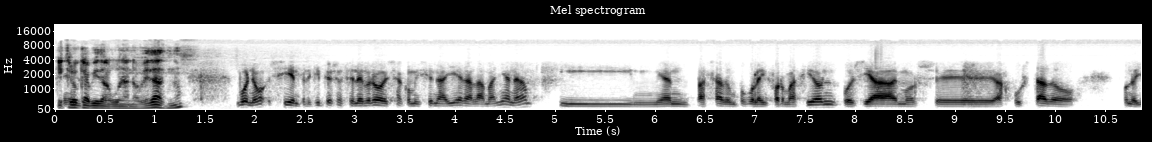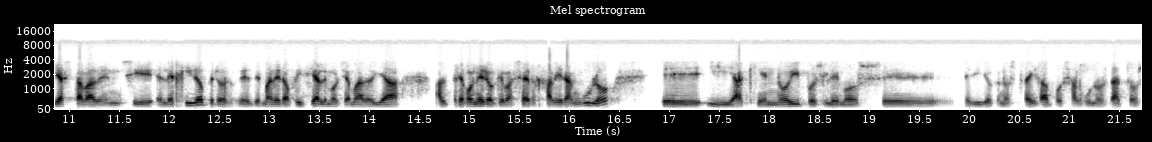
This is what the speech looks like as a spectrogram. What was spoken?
y creo que ha habido alguna novedad, ¿no? Bueno, sí, en principio se celebró esa comisión ayer a la mañana y me han pasado un poco la información, pues ya hemos eh, ajustado bueno, ya estaba en sí elegido, pero eh, de manera oficial hemos llamado ya al pregonero que va a ser Javier Angulo eh, y a quien hoy pues le hemos eh, pedido que nos traiga pues algunos datos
